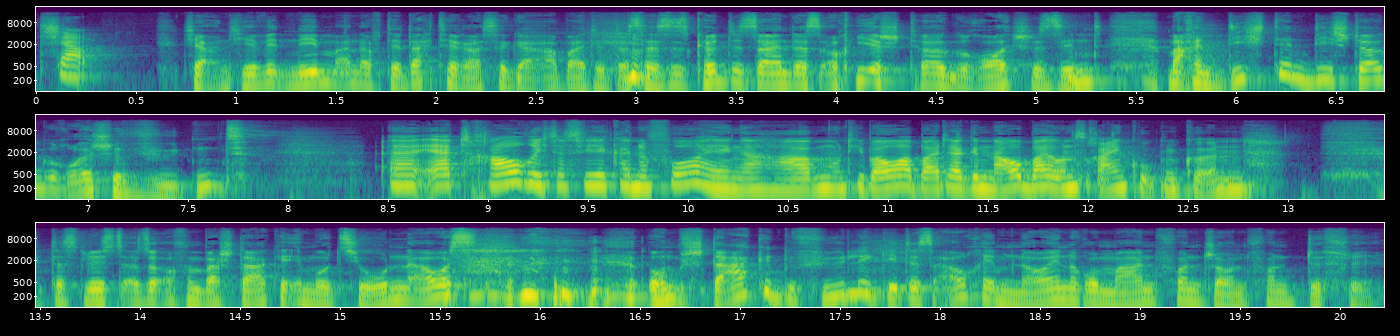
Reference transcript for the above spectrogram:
Tja. Tja, und hier wird nebenan auf der Dachterrasse gearbeitet. Das heißt, es könnte sein, dass auch hier Störgeräusche sind. Machen dich denn die Störgeräusche wütend? Äh, eher traurig, dass wir hier keine Vorhänge haben und die Bauarbeiter genau bei uns reingucken können. Das löst also offenbar starke Emotionen aus. um starke Gefühle geht es auch im neuen Roman von John von Düffel.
